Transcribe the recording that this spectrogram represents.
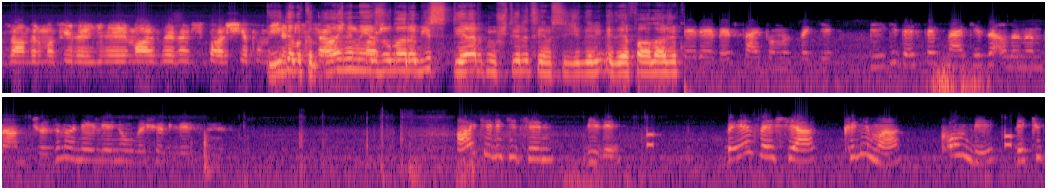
hızlandırmasıyla ilgili malzemeden sipariş yapılmış. İyi de bakın aynı var. mevzuları biz diğer müşteri temsilcileriyle defalarca web sayfamızdaki bilgi destek merkezi alanından çözüm önerilerine ulaşabilirsiniz. Arçelik için biri, beyaz eşya, klima, kombi ve küt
